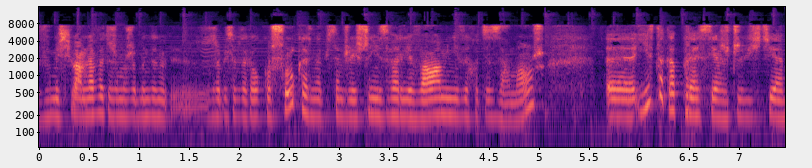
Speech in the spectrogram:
wymyśliłam nawet, że może będę, zrobię sobie taką koszulkę z napisem, że jeszcze nie zwariowałam i nie wychodzę za mąż. Jest taka presja rzeczywiście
